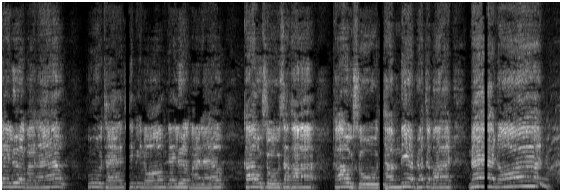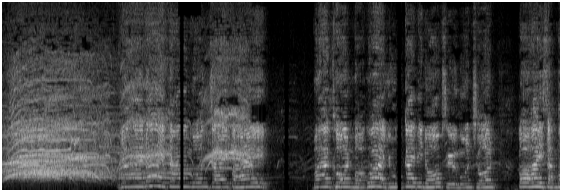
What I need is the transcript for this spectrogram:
ได้เลือกมาแล้ว ผู้แทนที่พี่น้องได้เลือกมาแล้ว เข้าสู่สภา เข้าสู่ทำเนียบรัฐบาลแน่นอน อย่าได้กังวลใจไป บางคนบอกว่าอยู่ใกล้พี่น้องสื่อมวลชน ก็ให้สัมภ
